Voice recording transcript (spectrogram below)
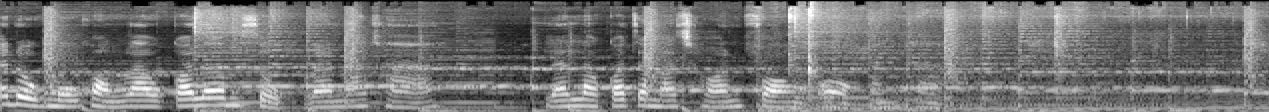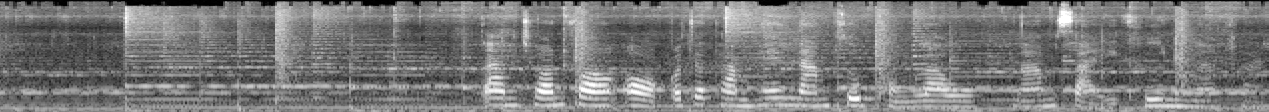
ระดูกหมูของเราก็เริ่มสุกแล้วนะคะ แล้วเราก็จะมาช้อนฟองออกกันค่ะ การช้อนฟองออกก็จะทำให้น้ำซุปของเราน้ำใสขึ้นนะคะ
